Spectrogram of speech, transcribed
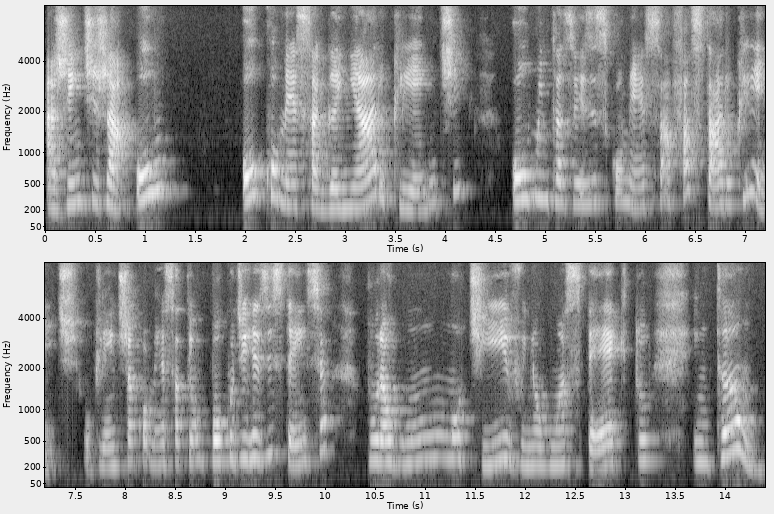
a gente já ou ou começa a ganhar o cliente, ou muitas vezes começa a afastar o cliente. O cliente já começa a ter um pouco de resistência por algum motivo, em algum aspecto. Então,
